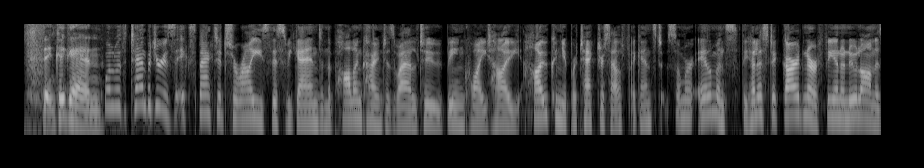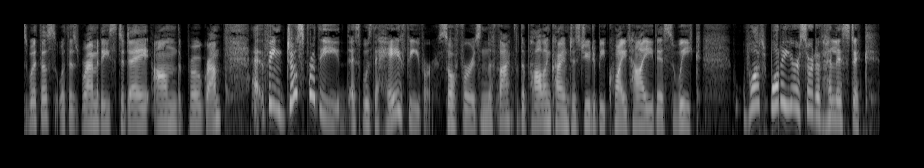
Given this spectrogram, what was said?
Think again. Well, with temperatures expected to rise this weekend and the pollen count as well, too, being quite high, how can you protect yourself against summer ailments? The holistic gardener, Fiann Newlawn, is with us with his remedies today on the programme. Uh, Fiann, just for the, I suppose, the hay fever sufferers and the fact that the pollen count is due to be quite high this week, what, what are your sort of holistic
